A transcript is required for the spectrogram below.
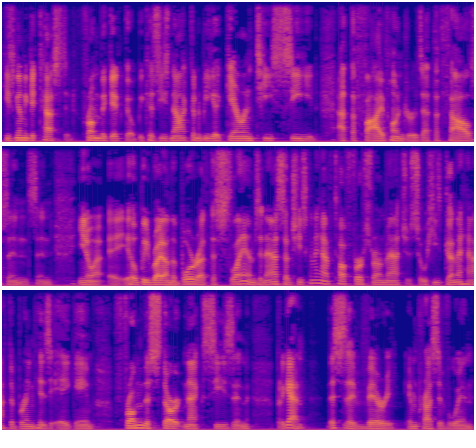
he's going to get tested from the get go because he's not going to be a guarantee seed at the 500s, at the thousands, and you know he'll be right on the border at the slams, and as such, he's going to have tough first round matches. So he's going to have to bring his A game from the start next season. But again, this is a very impressive win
